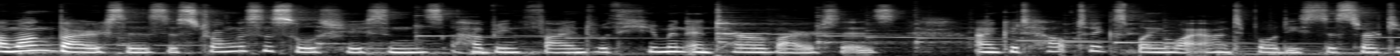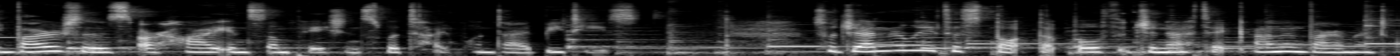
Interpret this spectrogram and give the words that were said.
Among viruses, the strongest associations have been found with human enteroviruses and could help to explain why antibodies to certain viruses are high in some patients with type 1 diabetes. So, generally, it is thought that both genetic and environmental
